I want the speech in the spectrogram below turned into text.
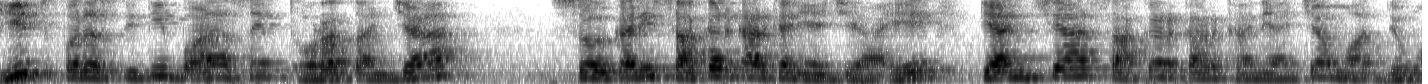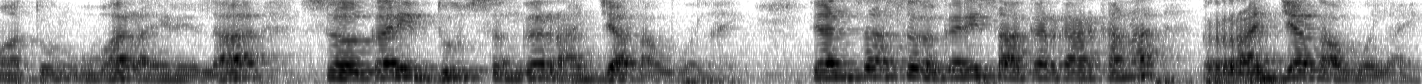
हीच परिस्थिती बाळासाहेब थोरातांच्या सहकारी साखर कारखान्याचे आहे. त्यांच्या साखर कारखान्याच्या माध्यमातून उभा राहिलेला सहकारी दूध संघ राज्यात अव्वल आहे. त्यांचा सहकारी साखर कारखाना राज्यात अव्वल आहे.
